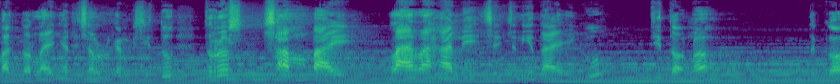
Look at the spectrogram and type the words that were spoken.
faktor lainnya disalurkan ke situ terus sampai larahane sing jenenge tae iku ditokno teko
